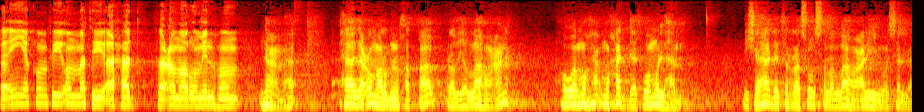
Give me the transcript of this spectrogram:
فإن يكن في أمتي أحد فعمر منهم. نعم هذا عمر بن الخطاب رضي الله عنه هو محدث وملهم بشهادة الرسول صلى الله عليه وسلم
